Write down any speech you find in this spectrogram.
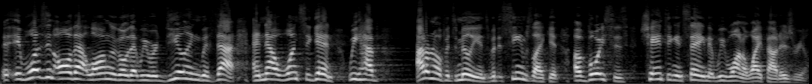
It wasn't all that long ago that we were dealing with that. And now, once again, we have, I don't know if it's millions, but it seems like it, of voices chanting and saying that we want to wipe out Israel.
